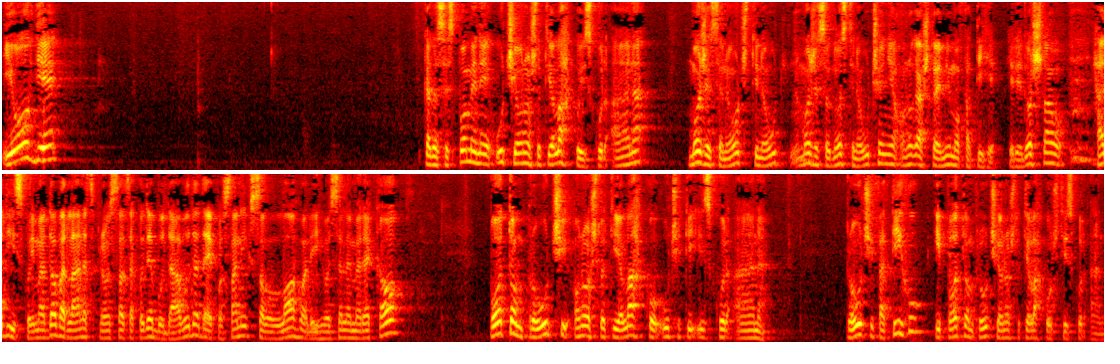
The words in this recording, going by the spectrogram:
I ovdje, kada se spomene uči ono što ti je lahko iz Kur'ana, može se naučiti na može se odnositi na učenje onoga što je mimo Fatihe. Jer je došao hadis koji ima dobar lanac prenoslaca kod Ebu Davuda da je poslanik sallallahu alejhi ve selleme rekao: Potom prouči ono što ti je lahko učiti iz Kur'ana. Prouči Fatihu i potom prouči ono što ti je lahko učiti iz Kur'ana.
